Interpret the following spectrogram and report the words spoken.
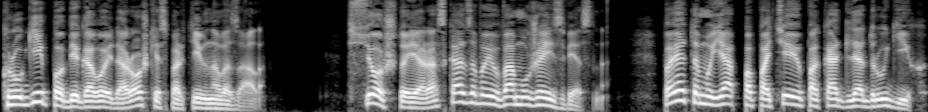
круги по беговой дорожке спортивного зала. Все, что я рассказываю, вам уже известно, поэтому я попотею пока для других.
